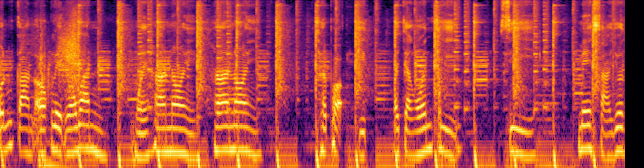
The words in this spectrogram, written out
ผลการออกเลขรางวัลหวยห้าน้อยห้าน้อย เฉพาะกิจประจำวันที่ 4 เมษายน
